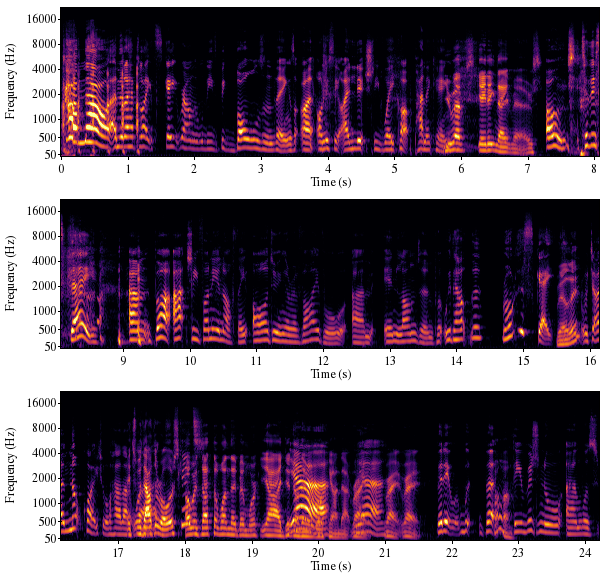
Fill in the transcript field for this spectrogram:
Come now!" And then I have to like skate around all these big bowls and things. I honestly, I literally wake up panicking. You have skating nightmares. Oh, to this day. Um, but actually, funny enough, they are doing a revival um, in London, but without the roller skate. Really? Which I'm not quite sure how that It's works. without the roller skates? Oh, is that the one they've been working? Yeah, I did know they were working on that. Right. yeah. Right. Right. But it, but Huh. the original um, was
